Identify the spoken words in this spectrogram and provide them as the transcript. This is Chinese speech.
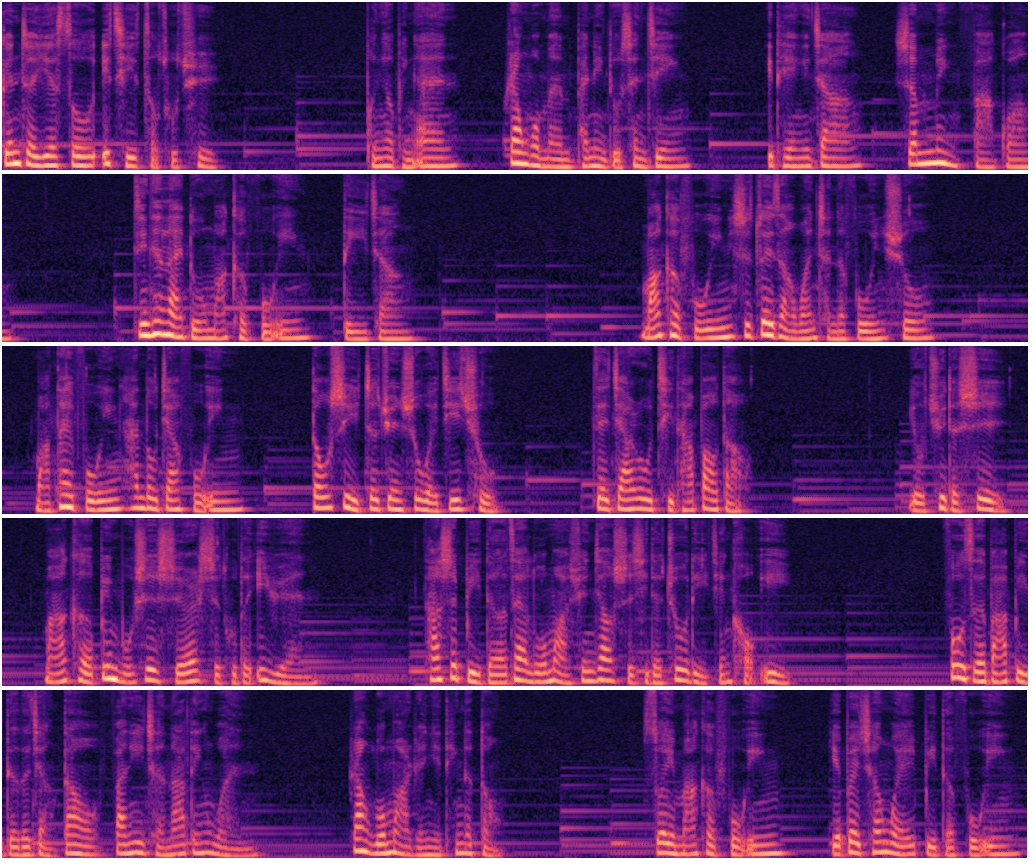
跟着耶稣一起走出去。朋友平安，让我们陪你读圣经，一天一章，生命发光。今天来读马可福音第一章。马可福音是最早完成的福音书，马太福音和路加福音都是以这卷书为基础，再加入其他报道。有趣的是，马可并不是十二使徒的一员。他是彼得在罗马宣教时期的助理兼口译，负责把彼得的讲道翻译成拉丁文，让罗马人也听得懂。所以马可福音也被称为彼得福音，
